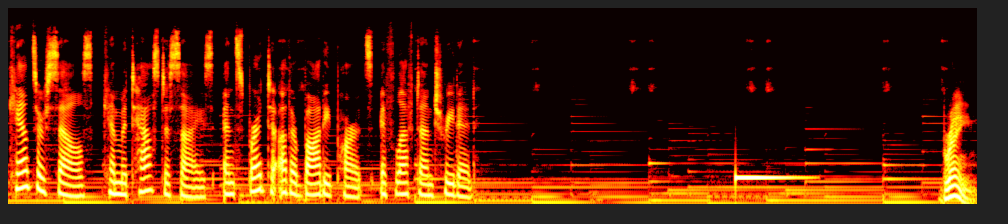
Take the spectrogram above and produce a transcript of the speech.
Cancer cells can metastasize and spread to other body parts if left untreated. Brain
